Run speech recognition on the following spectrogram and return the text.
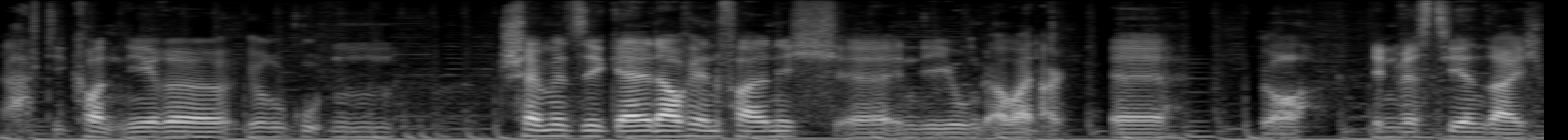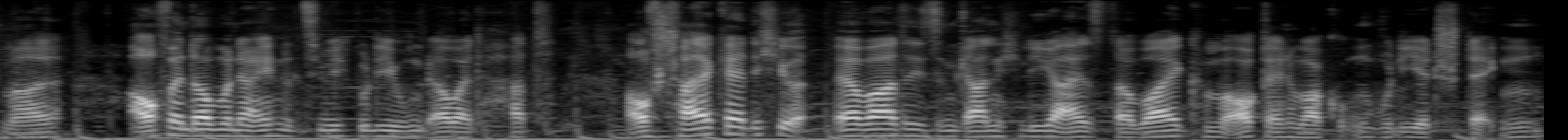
ja, die konnten ihre, ihre guten Champions League Gelder auf jeden Fall nicht äh, in die Jugendarbeit äh, ja, investieren, sage ich mal. Auch wenn Dortmund ja eigentlich eine ziemlich gute Jugendarbeit hat. Auf Schalke hätte ich erwartet, die sind gar nicht in Liga 1 dabei. Können wir auch gleich nochmal gucken, wo die jetzt stecken.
